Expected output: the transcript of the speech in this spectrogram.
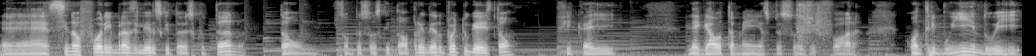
É, se não forem brasileiros que estão escutando, então são pessoas que estão aprendendo português. Então fica aí legal também as pessoas de fora contribuindo e,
